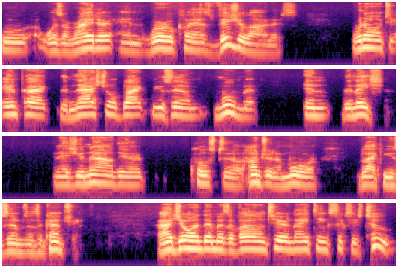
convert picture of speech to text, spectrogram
who was a writer and world-class visual artist, went on to impact the National Black Museum movement in the nation. And as you know, there are close to 100 or more Black museums in the country. I joined them as a volunteer in 1962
